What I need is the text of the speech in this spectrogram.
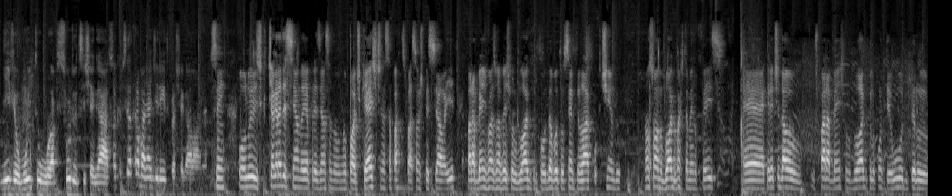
nível muito absurdo de se chegar, só que precisa trabalhar direito para chegar lá, né? Sim. Ô Luiz, te agradecendo aí a presença no, no, podcast, nessa participação especial aí. Parabéns mais uma vez pelo blog, Triple Double, tô sempre lá curtindo, não só no blog, mas também no Face. É, queria te dar o, os parabéns pelo blog, pelo conteúdo, pelo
